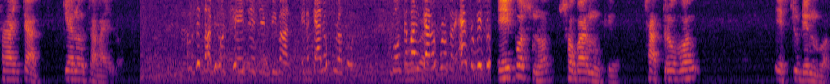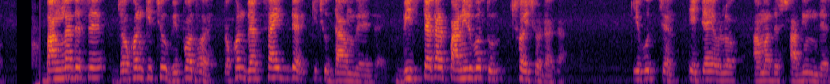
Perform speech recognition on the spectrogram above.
ফাইটার কেন চালাইলো? আমাদের দাবি হচ্ছে এই যে যে বিমান, এটা কেন পুরাতন? বলতে পারেন কেন পুরাতন? এত কিছু এই প্রশ্ন সবার মুখে। ছাত্র বল স্টুডেন্ট বল। বাংলাদেশে যখন কিছু বিপদ হয়, তখন ব্যবসায়িকদের কিছু দাম বেড়ে যায়। বিশ টাকার পানির বোতল ছয়শো টাকা। কি বুঝছেন? এটাই হলো আমাদের স্বাধীন দেশ,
